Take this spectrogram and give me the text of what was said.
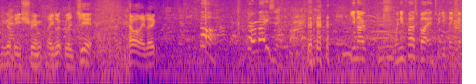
We got these shrimp. They look legit. How are they, Luke? Oh, they're amazing. you know, when you first bite into it, you're thinking,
